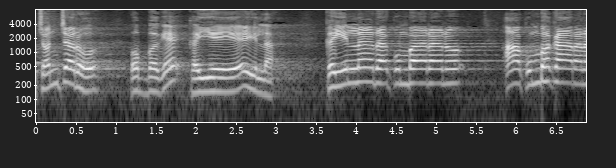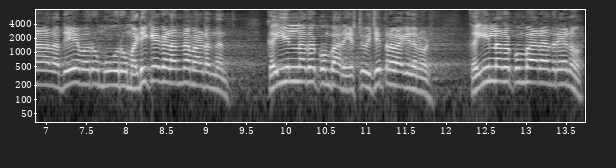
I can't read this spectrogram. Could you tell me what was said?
ಚೊಂಚರು, ಒಬ್ಬಗೆ ಕೈಯೇ ಇಲ್ಲ. ಕೈಯಿಲ್ಲದ ಕುಂಬಾರನು, ಆ ಕುಂಭಕಾರನಾದ ದೇವರು ಮೂರು ಮಡಿಕೆಗಳನ್ನು ಮಾಡಂದಂತೆ. ಕೈಯಿಲ್ಲದ ಕುಂಬಾರ, ಎಷ್ಟು ವಿಚಿತ್ರವಾಗಿದೆ ನೋಡಿ. ಕೈಯಿಲ್ಲದ ಕುಂಬಾರ ಅಂದ್ರೇನು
